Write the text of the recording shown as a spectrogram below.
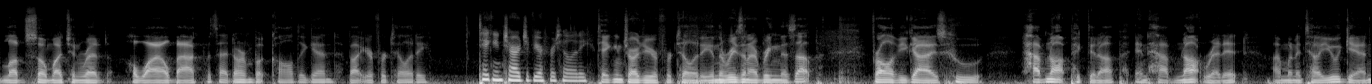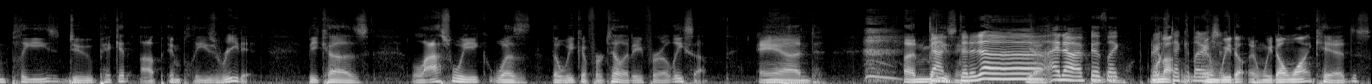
loved so much and read a while back. What's that darn book called again? About your fertility? Taking charge of your fertility. Taking charge of your fertility. And the reason I bring this up for all of you guys who have not picked it up and have not read it, I'm going to tell you again please do pick it up and please read it. Because last week was the week of fertility for Alisa. And amazing. Dun, da. I know it feels like We're not- declaration. And we don't and we don't want kids.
